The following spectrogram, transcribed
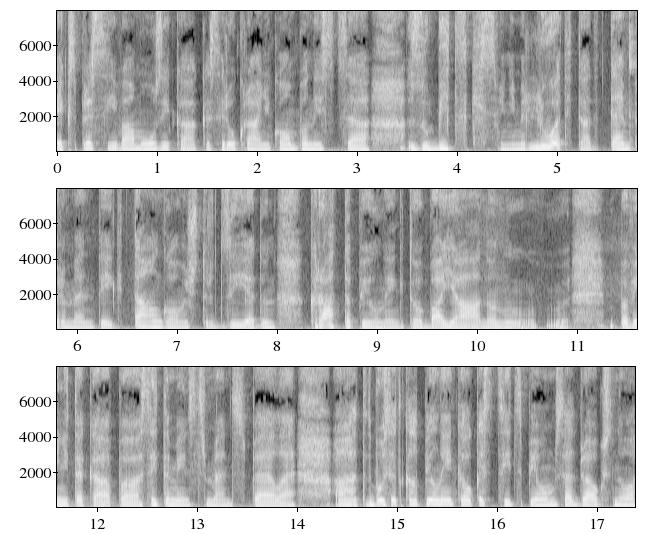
ekspresīvā mūzikā, kas ir ukrāņu komponists Zubitskis. Viņam ir ļoti tāda temperamentīgi tango, viņš tur dzied un krata pilnīgi to bajānu, un pa viņu tā kā pa sitam instrumentu spēlē. Tad būs atkal pilnīgi kaut kas cits. Pie mums atbrauks no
